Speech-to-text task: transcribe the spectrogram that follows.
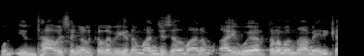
ഉ- യുദ്ധ ആവശ്യങ്ങൾക്കുള്ള വിഹിതം അഞ്ച് ശതമാനം ആയി ഉയർത്തണമെന്ന് അമേരിക്ക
